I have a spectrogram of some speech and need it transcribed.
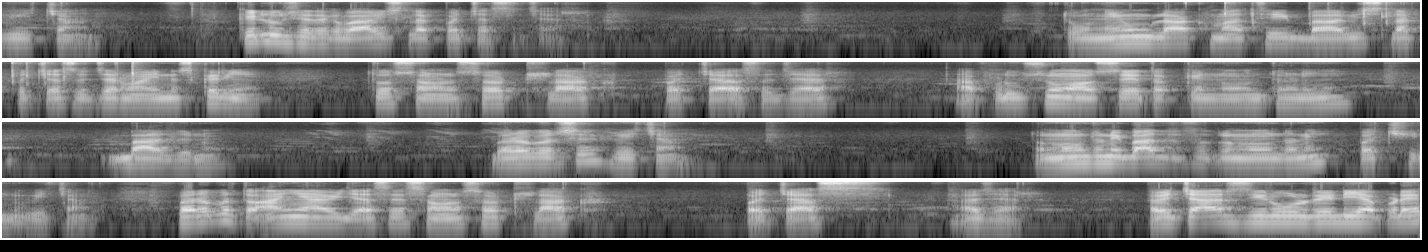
વેચાણ. કેટલું છે તો કે બાવીસ લાખ પચાસ હજાર? તો નેવું લાખમાંથી બાવીસ લાખ પચાસ હજાર માઇનસ કરીએ, તો સડસઠ લાખ પચાસ હજાર. આપણું શું આવશે તો કે નોંધણી બાદનું. બરાબર છે? વેચાણ. તો નોંધણી બાદ થતું નોંધણી પછીનું વેચાણ. બરાબર? તો અહીંયા આવી જશે સડસઠ લાખ પચાસ હજાર. હવે ચાર ઝીરો ઓલરેડી આપણે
